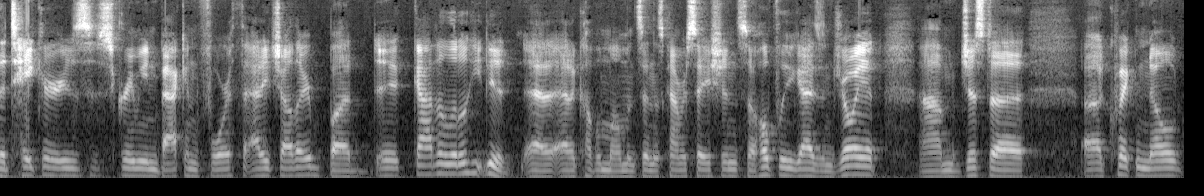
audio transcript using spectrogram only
the takers screaming back and forth at each other, but it got a little heated at, at a couple moments in this conversation. So hopefully you guys enjoy it. Um, just a, a quick note:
